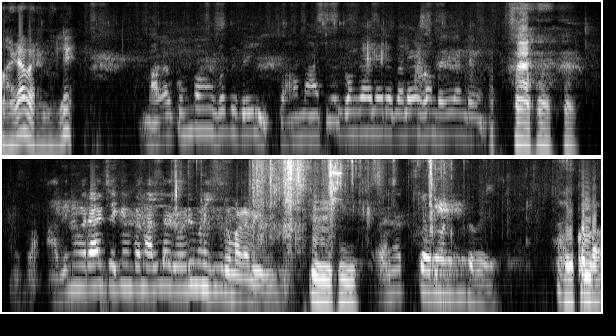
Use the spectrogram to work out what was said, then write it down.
മഴ വരണല്ലേ മഴ കുംഭമാസത്ത് പെയ്യും. പൊങ്കാലയുടെ തലേദിവസം പെയ്യേണ്ടേ. അതിന് ഒരാഴ്ചയ്ക്ക് ഇപ്പൊ നല്ലൊരു ഒരു മണിക്കൂർ മഴ പെയ്യും. അതിനൊക്കെ ഒരു മണിക്കൂർ പെയ്യും. അത് കുംഭം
